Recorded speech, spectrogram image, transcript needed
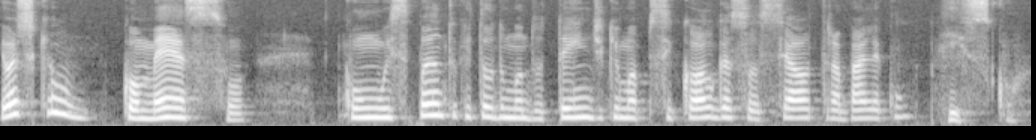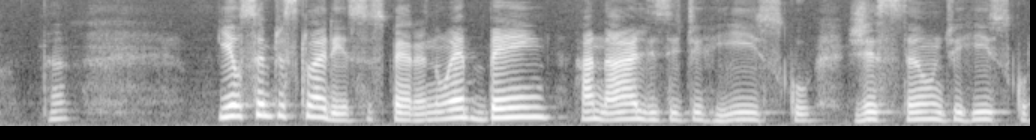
Eu acho que eu começo com o espanto que todo mundo tem de que uma psicóloga social trabalha com risco. Tá? E eu sempre esclareço, espera, não é bem análise de risco, gestão de risco,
